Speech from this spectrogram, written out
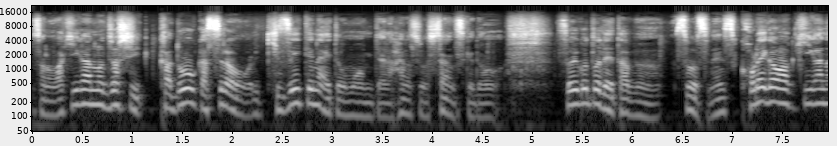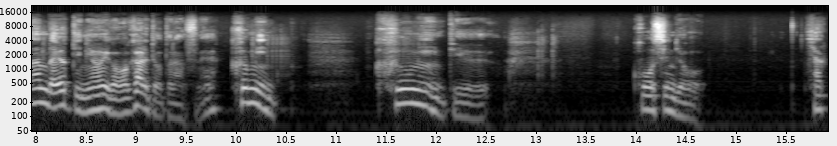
その脇がの女子かどうかすら俺気づいてないと思うみたいな話をしたんですけど、そういうことで多分、そうですね。これが脇がなんだよって匂いがわかるってことなんですね。クミン、クミンっていう香辛料、100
